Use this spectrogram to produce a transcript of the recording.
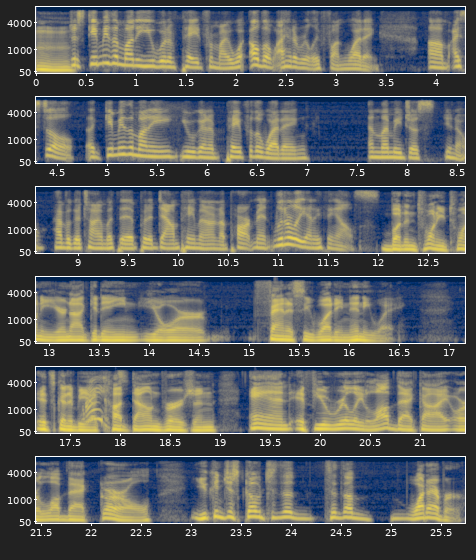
Mhm. Just give me the money you would have paid for my we- although I had a really fun wedding. Um, I still uh, give me the money you were going to pay for the wedding and let me just, you know, have a good time with it, put a down payment on an apartment, literally anything else. But in 2020, you're not getting your fantasy wedding anyway. It's going to be Right. a cut down version. And if you really love that guy or love that girl, you can just go to the to the whatever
